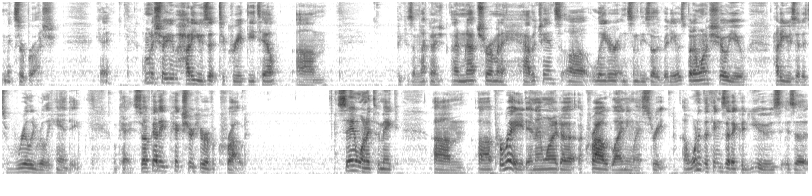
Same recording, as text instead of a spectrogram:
mixer brush. Okay, I'm going to show you how to use it to create detail um, because I'm not going to. I'm not sure I'm going to have a chance uh, later in some of these other videos, but I want to show you how to use it. It's really really handy. Okay, so I've got a picture here of a crowd. Say I wanted to make um, a parade and I wanted a, a crowd lining my street. Uh, one of the things that I could use is a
